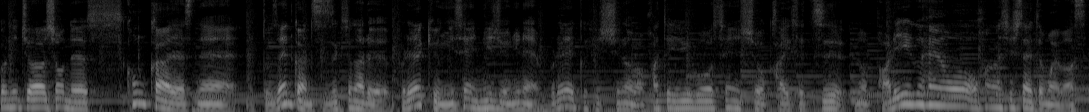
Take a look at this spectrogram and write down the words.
こんにちは、ショーンです。今回はですね、えっと、前回の続きとなるプロ野球2022年ブレイク必至の若手有望選手を解説のパ・リーグ編をお話ししたいと思います。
